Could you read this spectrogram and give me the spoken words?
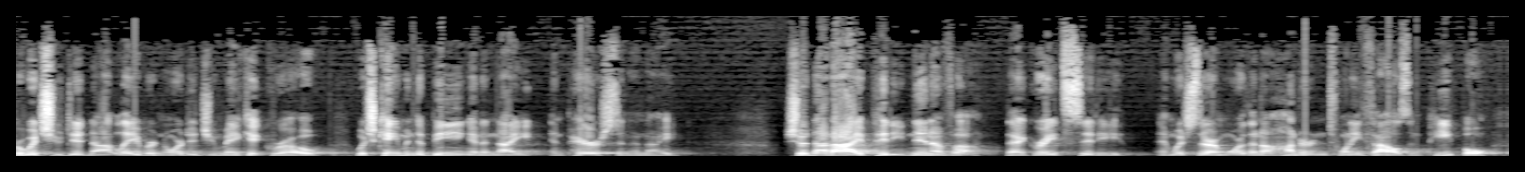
for which you did not labor, nor did you make it grow, which came into being in a night and perished in a night. Should not I pity Nineveh, that great city, in which there are more than 120,000 people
